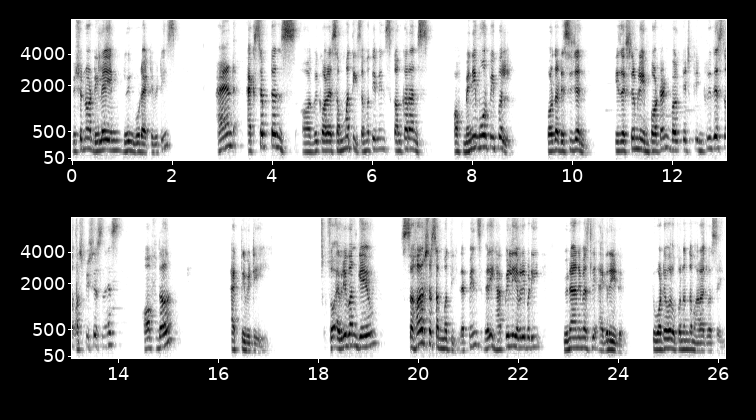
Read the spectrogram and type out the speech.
We should not delay in doing good activities. And acceptance, or we call it sammati. Sammati means concurrence of many more people for the decision is extremely important, but it increases the auspiciousness of the activity. So everyone gave saharsha sammati. That means very happily everybody unanimously agreed to whatever Upananda Maharaj was saying.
